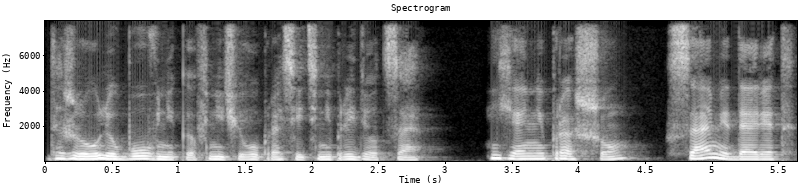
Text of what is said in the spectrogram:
Даже у любовников ничего просить не придется. Я не прошу, сами дарят.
